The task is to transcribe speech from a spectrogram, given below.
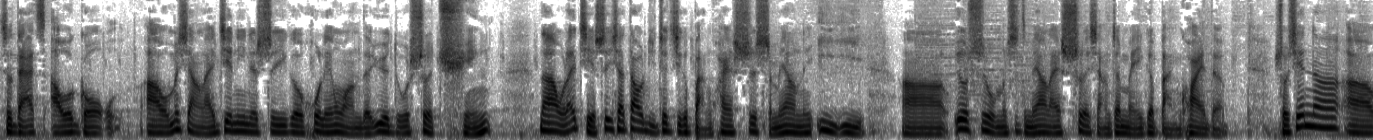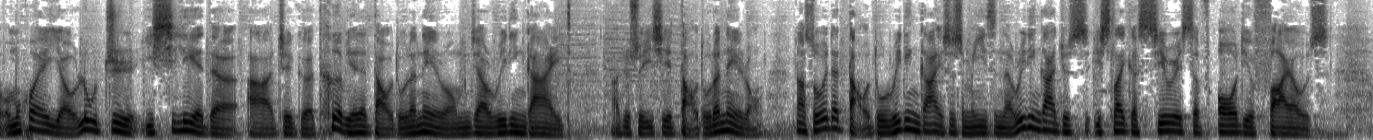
So that's our goal 啊！我们想来建立的是一个互联网的阅读社群。那我来解释一下，到底这几个板块是什么样的意义。啊，又是我们是怎么样来设想这每一个板块的？首先呢，啊，我们会有录制一系列的啊，这个特别的导读的内容，我们叫 reading guide，啊，就是一些导读的内容。那所谓的导读 reading guide 是什么意思呢？reading guide 就是 it's like a series of audio files，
